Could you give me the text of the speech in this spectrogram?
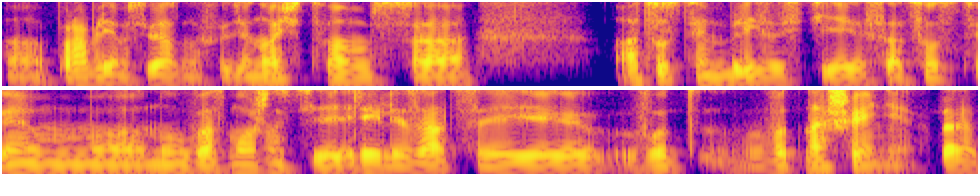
а, проблем, связанных с одиночеством, с отсутствием близости, с отсутствием ну, возможности реализации вот в отношениях. Да?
